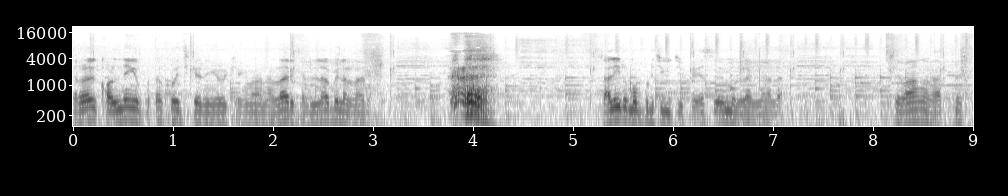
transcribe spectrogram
யாராவது குழந்தைங்க பார்த்தா கோச்சிக்காதீங்க ஓகேங்களா? நல்லா இருக்கு எல்லாமே நல்லா இருக்கு. சளி ரொம்ப பிடிச்சிக்கிச்சு பேசவே முடியல என்னால். சரி வாங்க வேறு பிளேஸ்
